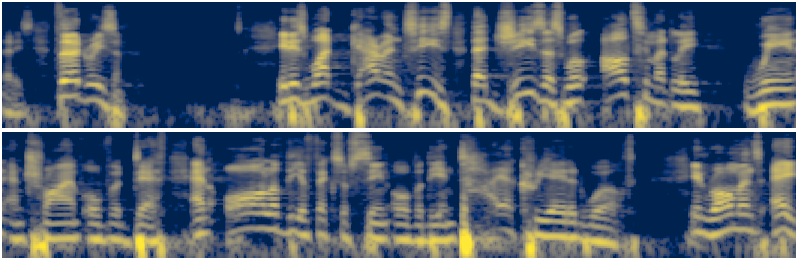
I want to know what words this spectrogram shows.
that is. Third reason it is what guarantees that Jesus will ultimately win and triumph over death and all of the effects of sin over the entire created world. In Romans 8,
